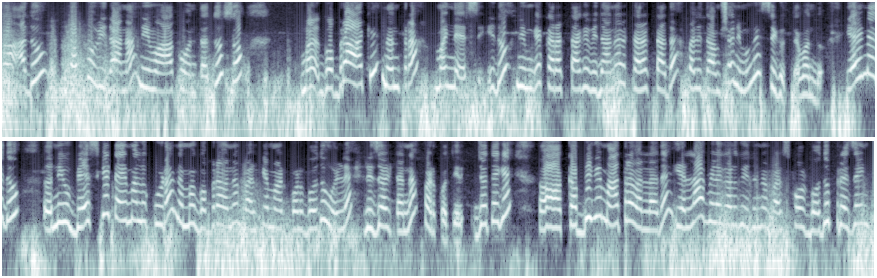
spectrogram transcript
ಸೊ ಅದು ತಪ್ಪು ವಿಧಾನ ನೀವು ಹಾಕುವಂಥದ್ದು. ಸೊ ಗೊಬ್ಬರ ಹಾಕಿ ನಂತರ ಮಣ್ಣೇರಿಸಿ ಇದು ನಿಮಗೆ ಕರೆಕ್ಟಾಗಿ ವಿಧಾನ ಕರೆಕ್ಟಾದ ಆದ ಫಲಿತಾಂಶ ನಿಮಗೆ ಸಿಗುತ್ತೆ ಒಂದು. ಎರಡನೇದು ನೀವು ಬೇಸಿಗೆ ಟೈಮಲ್ಲೂ ಕೂಡ ನಮ್ಮ ಗೊಬ್ಬರವನ್ನು ಬಳಕೆ ಮಾಡ್ಕೊಳ್ಬೋದು ಒಳ್ಳೆ ರಿಸಲ್ಟನ್ನು ಅನ್ನ ಪಡ್ಕೋತೀರಿ. ಜೊತೆಗೆ ಕಬ್ಬಿಗೆ ಮಾತ್ರವಲ್ಲದೆ ಎಲ್ಲಾ ಬೆಳೆಗಳಿಗೂ ಇದನ್ನ ಬಳಸ್ಕೊಳ್ಬಹುದು ಪ್ರೆಸೆಂಟ್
